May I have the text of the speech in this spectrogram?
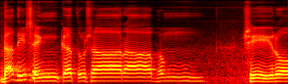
దదిశంకతుషారాభం క్షీరోదాన్నవశోభితం.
